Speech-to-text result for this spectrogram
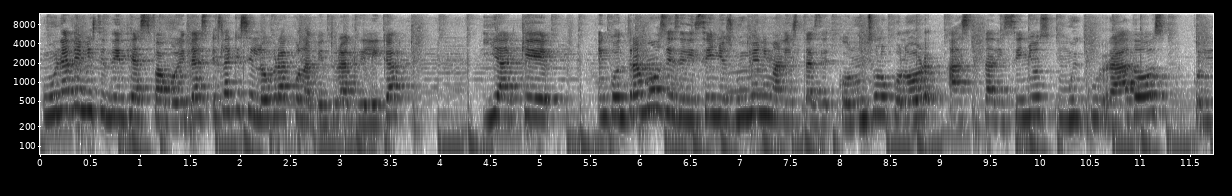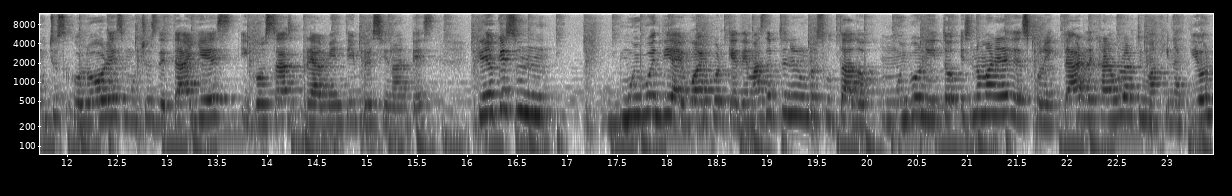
Una de mis tendencias favoritas es la que se logra con la pintura acrílica, ya que Encontramos desde diseños muy minimalistas con un solo color hasta diseños muy currados, con muchos colores, muchos detalles y cosas realmente impresionantes. Creo que es un muy buen DIY porque además de obtener un resultado muy bonito, es una manera de desconectar, dejar volar tu imaginación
